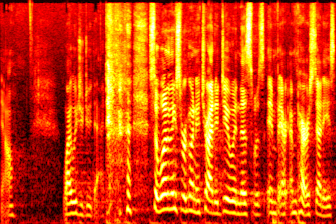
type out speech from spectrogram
You know? Why would you do that? so one of the things we're going to try to do in this was Empire Studies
